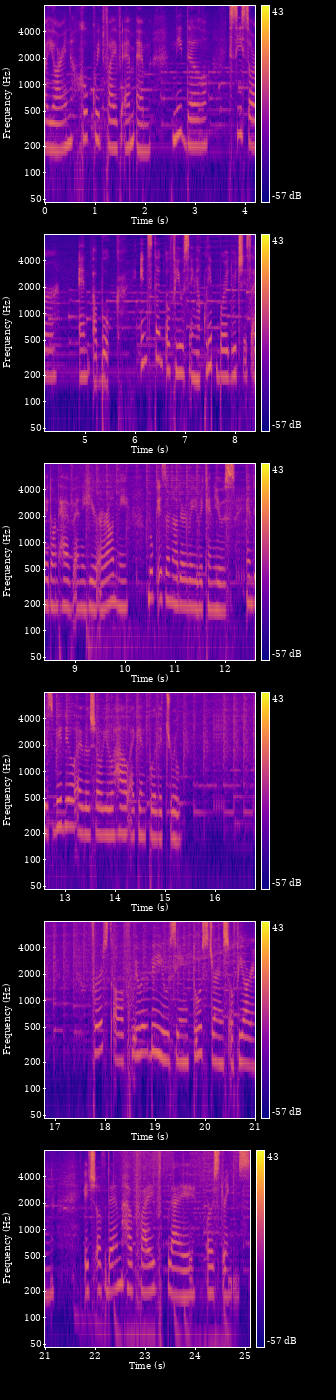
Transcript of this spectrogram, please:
A yarn, hook with 5mm, needle, scissor, and a book. Instead of using a clipboard which is I don't have any here around me, book is another way we can use. In this video, I will show you how I can pull it through. First off, we will be using two strands of yarn. Each of them have 5 ply or strings.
